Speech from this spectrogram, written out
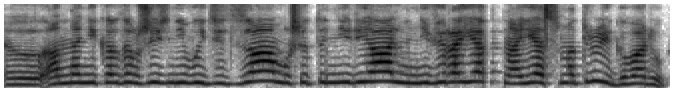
она никогда в жизни не выйдет замуж, это нереально, невероятно. А я смотрю и говорю,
